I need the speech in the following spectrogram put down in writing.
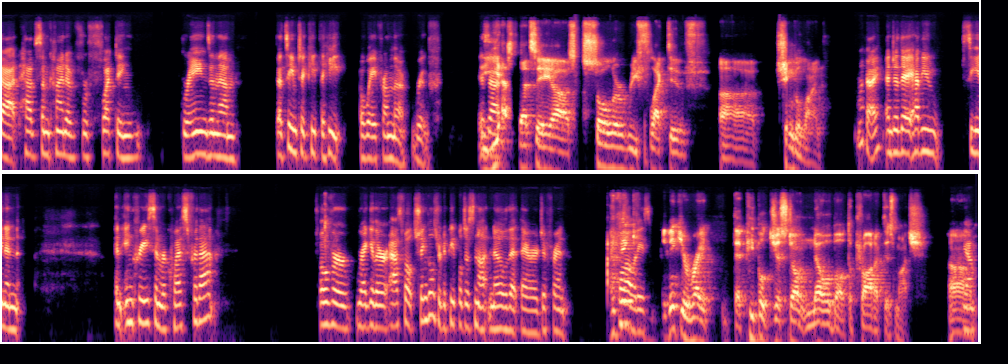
that have some kind of reflecting grains in them that seem to keep the heat away from the roof. That- yes, that's a uh, solar reflective uh, shingle line. Okay. And do they have you seen an an increase in requests for that? Over regular asphalt shingles, or do people just not know that there are different I think qualities? I think you're right that people just don't know about the product as much. Um, Yeah.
